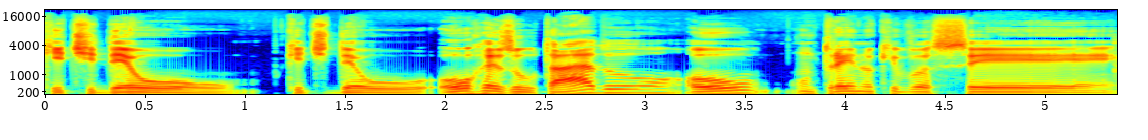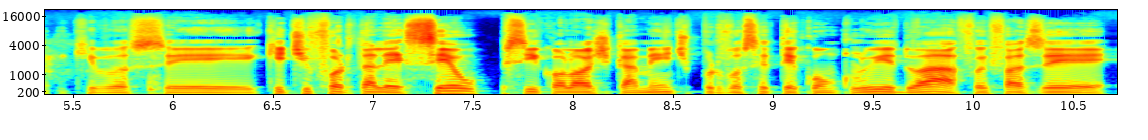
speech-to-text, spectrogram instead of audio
que te deu que te deu ou resultado ou um treino que você que você que te fortaleceu psicologicamente por você ter concluído ah foi fazer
